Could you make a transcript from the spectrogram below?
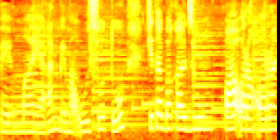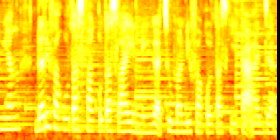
PEMA ya kan, PEMA USU tuh, kita bakal jumpa apa orang-orang yang dari fakultas-fakultas lain nih, nggak cuma di fakultas kita aja.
